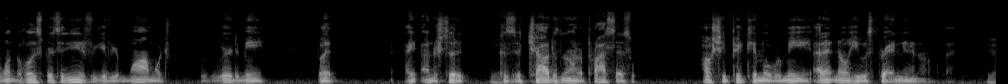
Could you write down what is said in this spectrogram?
one the Holy Spirit said you need to forgive your mom, which was weird to me, but I understood it because yeah. a child doesn't know how to process how she picked him over me. I didn't know he was threatening and all that. Yeah.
